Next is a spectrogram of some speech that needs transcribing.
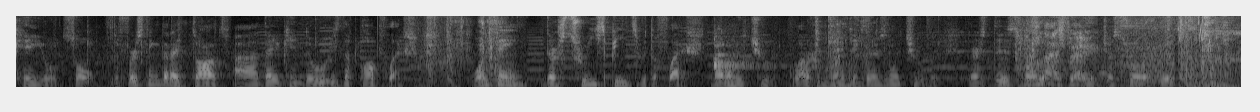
KAY/O. So the first thing that I thought uh, that you can do is the pop flash. One thing, there's three speeds with the flash, not only two. A lot of people are gonna think there's only two, but there's this one, you just throw like this.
